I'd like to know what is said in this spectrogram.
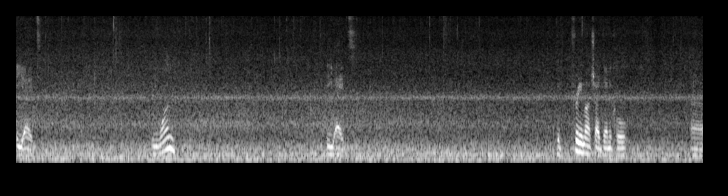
E8. E1, E8. They're pretty much identical. Uh,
